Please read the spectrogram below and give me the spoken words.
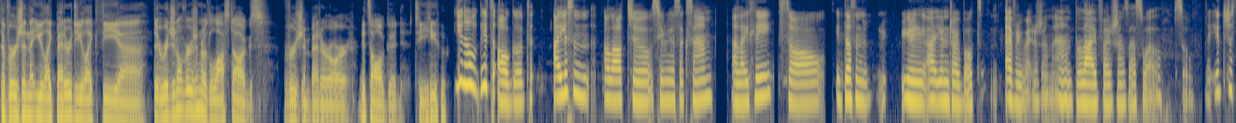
a version that you like better? Do you like the uh, the original version or the Lost Dogs version better, or it's all good to you? You know, it's all good. I listen a lot to Sirius XM uh, lately, so it doesn't really. I enjoy both every version and the live versions as well. So it's just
